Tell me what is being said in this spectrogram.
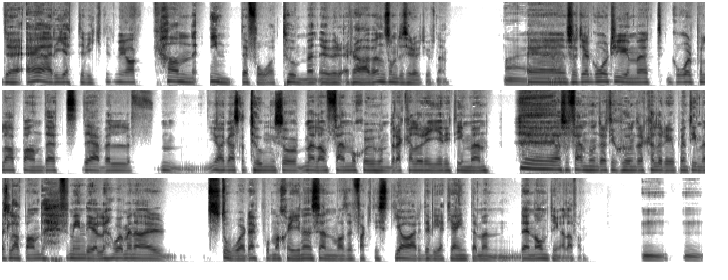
det är jätteviktigt men jag kan inte få tummen ur röven som det ser ut just nu. Eh, så att jag går till gymmet, går på löpbandet. Det är väl, mm, jag är ganska tung så mellan 500 och 700 kalorier i timmen. Eh, alltså 500 till 700 kalorier på en timmes löpband för min del. Och jag menar, står det på maskinen sen vad det faktiskt gör, det vet jag inte men det är någonting i alla fall. Mm, mm.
